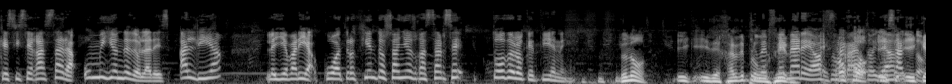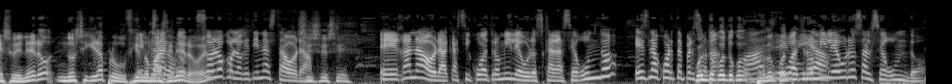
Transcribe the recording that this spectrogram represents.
que si se gastara un millón de dólares al día, le llevaría 400 años gastarse todo lo que tiene. No, no. Y, y dejar de me- producir. me un Ojo, rato y, ya. y que su dinero no seguirá produciendo más dinero, ¿eh? Solo con lo que tiene hasta ahora. Sí, sí, sí. Eh, gana ahora casi 4.000 euros cada segundo. Es la cuarta persona. ¿Cuánto, cuánto, cuánto? Perdón, ¿cuánto? 4.000 euros al segundo.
